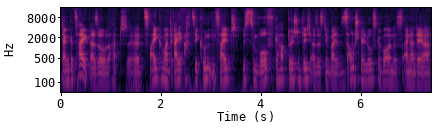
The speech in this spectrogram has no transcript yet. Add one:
dann gezeigt. Also hat äh, 2,38 Sekunden Zeit bis zum Wurf gehabt durchschnittlich. Also ist den Ball sauschnell losgeworden. Das ist einer der,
